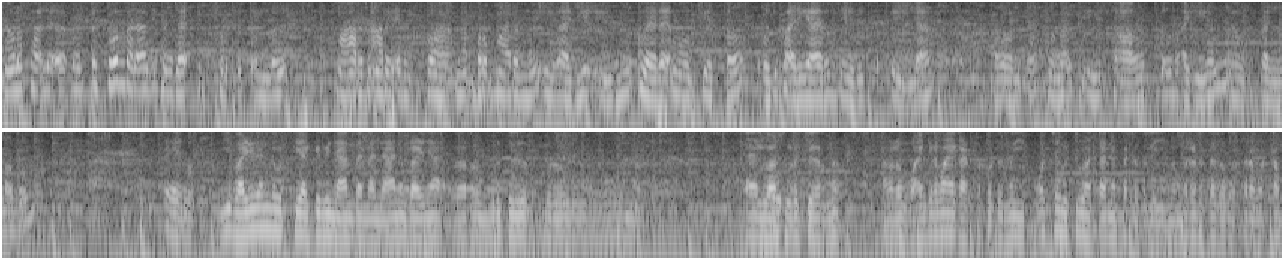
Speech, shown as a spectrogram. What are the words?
ഞങ്ങൾ പല എപ്പോഴും പരാതി പഞ്ചായത്തിൽ കൊടുത്തിട്ടുണ്ട്. മാറി മാറി വരുന്ന മെമ്പർമാരൊന്നും ഈ വഴി ഇന്ന് വരെ നോക്കിയിട്ട് ഒരു പരിഹാരം ചെയ്തിട്ടില്ല. അതുകൊണ്ട് ഞങ്ങൾക്ക് ഈ ഭാഗത്ത് വഴിയും ഞങ്ങൾക്ക് വെള്ളവും വേണം. ഈ വഴി തന്നെ വൃത്തിയാക്കിയത് ഞാൻ തന്നെ. ഞാനും കഴിഞ്ഞ വേറെ ഇവിടുത്തെ ഒരു അയൽവാസിയോടെ ചേർന്ന് ഞങ്ങൾ ഭയങ്കരമായ കഷ്ടപ്പെട്ടിരുന്നു. ഈ പോച്ച വിട്ടു മാറ്റാനേ പറ്റത്തില്ല. ഈ മെമ്പറുടെ അടുത്തൊക്കെ എത്ര വട്ടം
